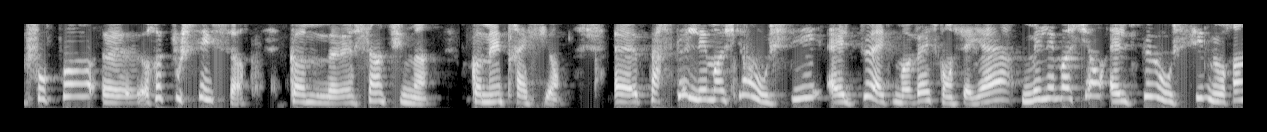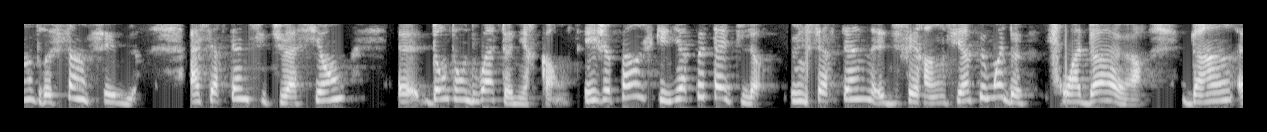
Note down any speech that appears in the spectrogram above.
faut pas euh, repousser ça comme euh, sentiment, comme impression. Euh, parce que l'émotion aussi, elle peut être mauvaise conseillère, mais l'émotion, elle peut aussi nous rendre sensibles à certaines situations euh, dont on doit tenir compte. Et je pense qu'il y a peut-être là une certaine différence. Il y a un peu moins de froideur dans euh,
